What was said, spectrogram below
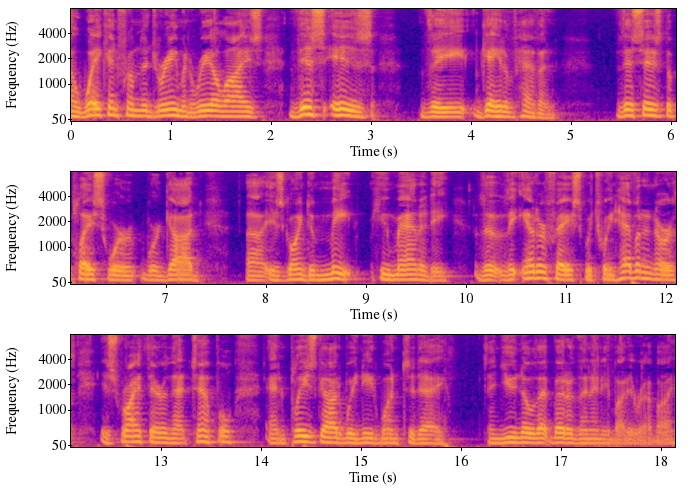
awaken from the dream, and realize this is the gate of heaven this is the place where, where God uh, is going to meet humanity. The, the interface between heaven and earth is right there in that temple. And please God, we need one today. And you know that better than anybody, Rabbi.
